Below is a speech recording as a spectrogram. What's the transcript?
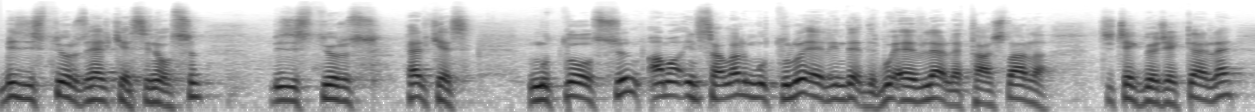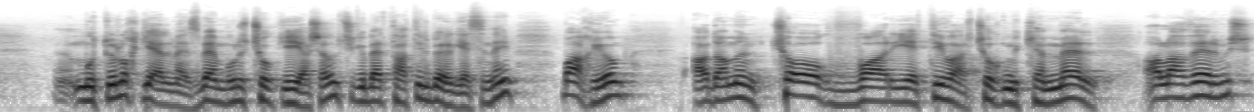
biz istiyoruz herkesin olsun. Biz istiyoruz herkes mutlu olsun ama insanların mutluluğu elindedir. Bu evlerle, taşlarla, çiçek böceklerle e, mutluluk gelmez. Ben bunu çok iyi yaşadım çünkü ben tatil bölgesindeyim. Bakıyorum adamın çok variyeti var, çok mükemmel. Allah vermiş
